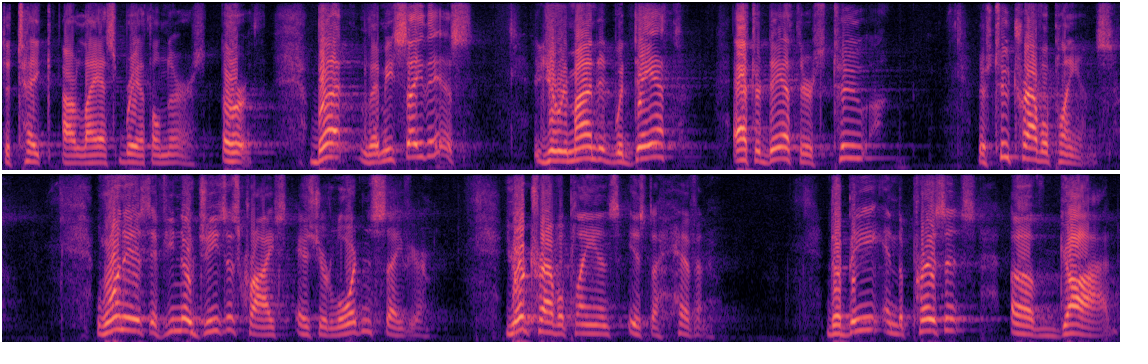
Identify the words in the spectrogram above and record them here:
to take our last breath on earth. But let me say this you're reminded with death, after death, there's two, there's two travel plans. One is if you know Jesus Christ as your Lord and Savior, your travel plans is to heaven, to be in the presence of God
